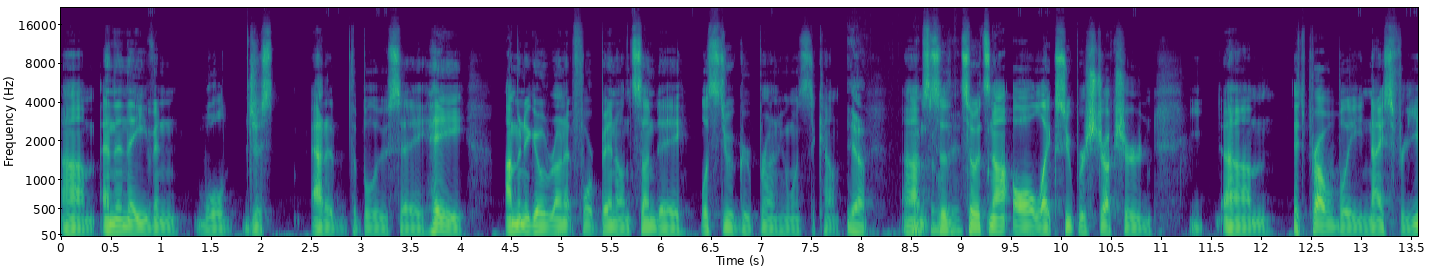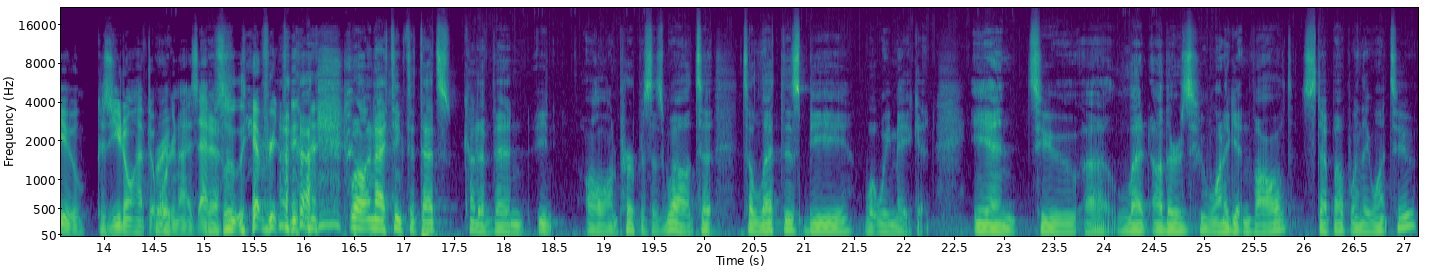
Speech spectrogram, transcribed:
um, and then they even will just out of the blue say, "Hey, I'm going to go run at Fort Ben on Sunday. Let's do a group run. Who wants to come?" Yeah. Um, so so it's not all like super structured. Um, it's probably nice for you because you don't have to right. organize absolutely yeah. everything. well, and I think that that's kind of been all on purpose as well to to let this be what we make it, and to uh, let others who want to get involved step up when they want to,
